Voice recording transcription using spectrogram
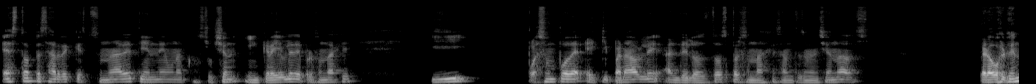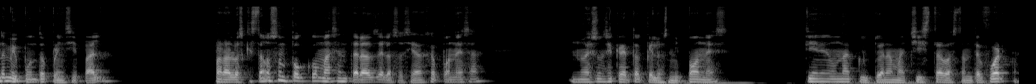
Esto a pesar de que Tsunade tiene una construcción increíble de personaje y pues un poder equiparable al de los dos personajes antes mencionados. Pero volviendo a mi punto principal, para los que estamos un poco más enterados de la sociedad japonesa, no es un secreto que los nipones tienen una cultura machista bastante fuerte,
